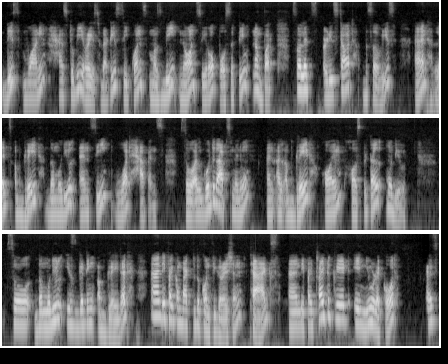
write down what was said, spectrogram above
this warning has to be raised. That is sequence must be non-zero positive number. So let's restart the service and let's upgrade the module and see what happens so i'll go to the apps menu and i'll upgrade om hospital module. So the module is getting upgraded. And if i come back to the configuration tags and if i try to create a new record test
